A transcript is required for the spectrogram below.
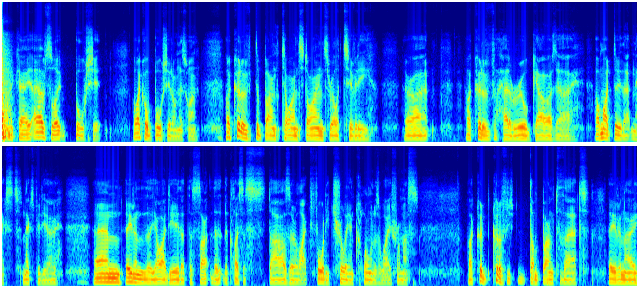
Okay, absolute bullshit. I call bullshit on this one. I could have debunked Einstein's relativity. Alright. I could have had a real go at uh, I might do that next next video. And even the idea that the, the, the closest stars are like 40 trillion kilometers away from us. I could could have debunked that, even though,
